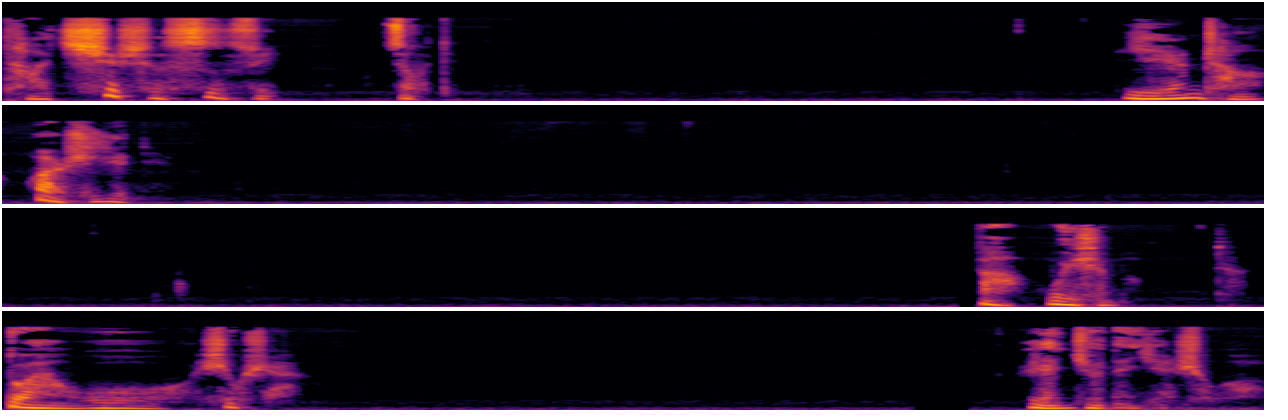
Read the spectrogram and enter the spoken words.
他七十四岁走的，延长二十一年啊？为什么？断我修善，人就能延寿啊。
